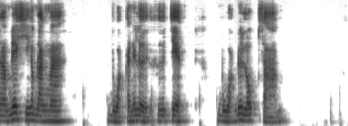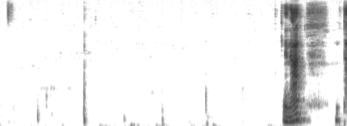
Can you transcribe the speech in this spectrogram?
นำเลขชี้กำลังมาบวกกันได้เลยก็คือ 7 บวกด้วยลบ 3เห็นนะ ฐ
